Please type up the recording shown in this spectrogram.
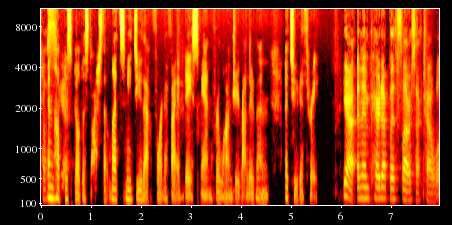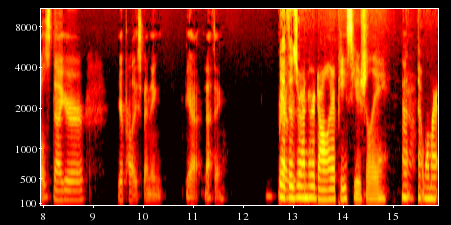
Plus, and helped yeah. us build a stash that lets me do that four to five day span for laundry rather than a two to three. Yeah, and then paired up with flour sack towels, now you're you're probably spending yeah nothing. Barely. Yeah, those are under a dollar a piece usually at, yeah. at Walmart.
